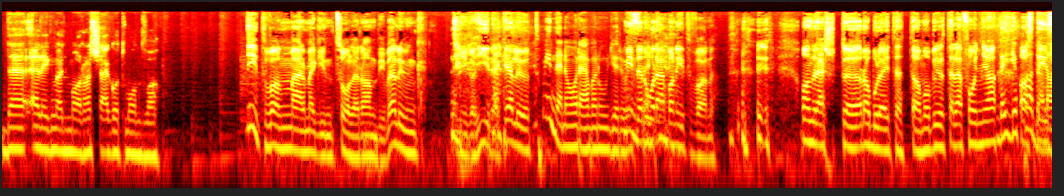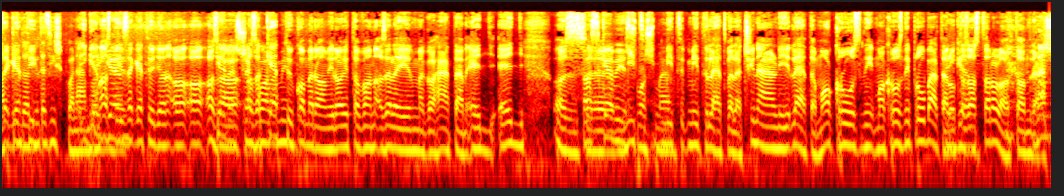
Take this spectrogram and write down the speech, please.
de elég nagy marhaságot mondva. Itt van már megint Czoller Andi velünk, még a hírek előtt. Minden órában úgy örülsz. Minden neki. órában itt van. Andrást rabulejtette a mobiltelefonja. De így a pad alatt, tudod, mint az iskolában. Igen, azt Igen. nézegeti, hogy a, a, a, az, a, Keresek az a kettő kamera, ami rajta van, az elején meg a hátán egy-egy, az, Az kevés mit, most már. Mit, mit lehet vele csinálni? Lehet-e makrózni? Makrózni próbáltál Igen. ott az asztal alatt, András?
